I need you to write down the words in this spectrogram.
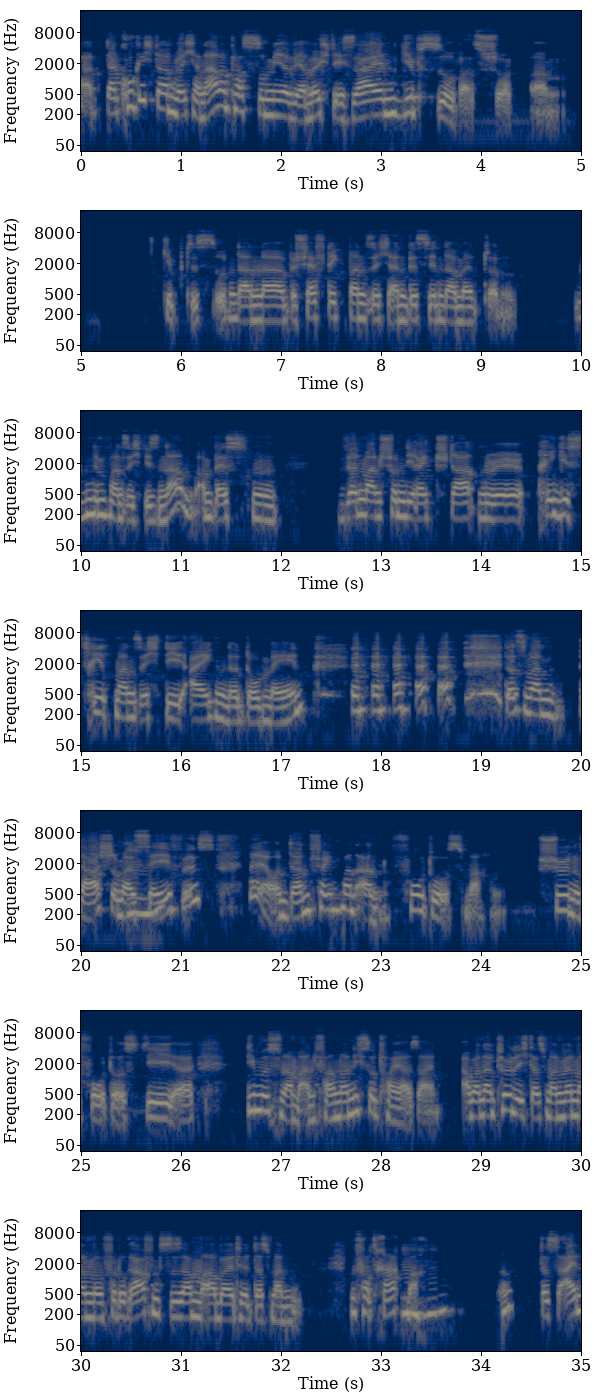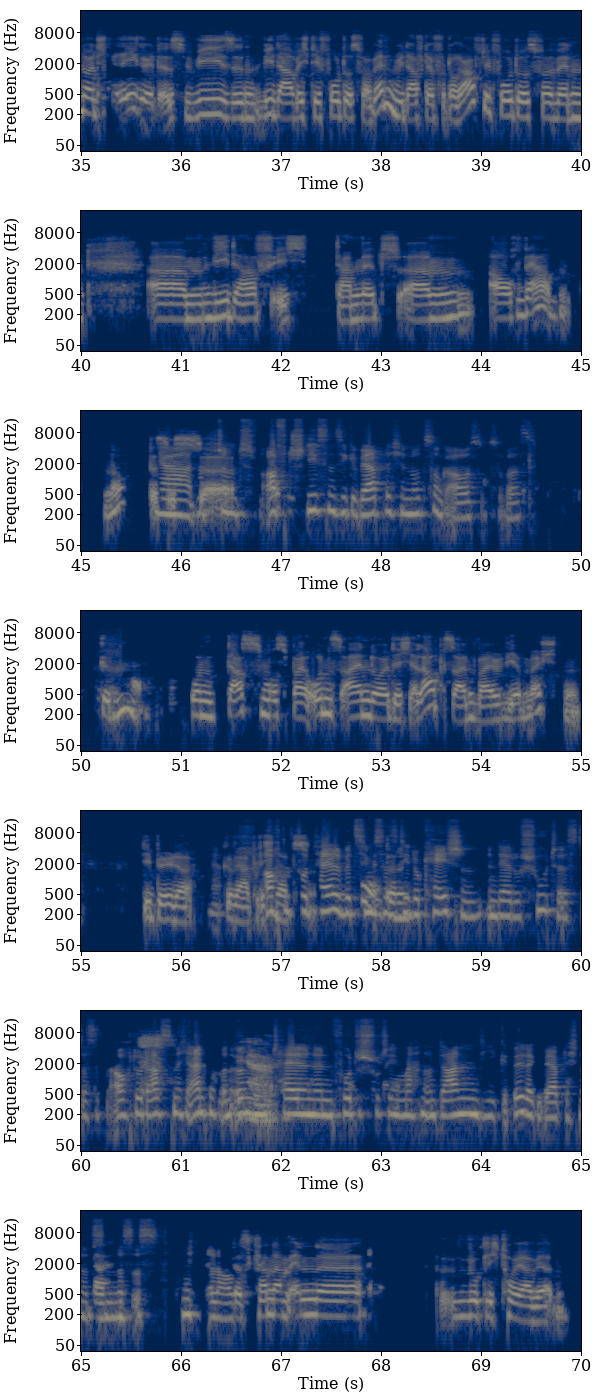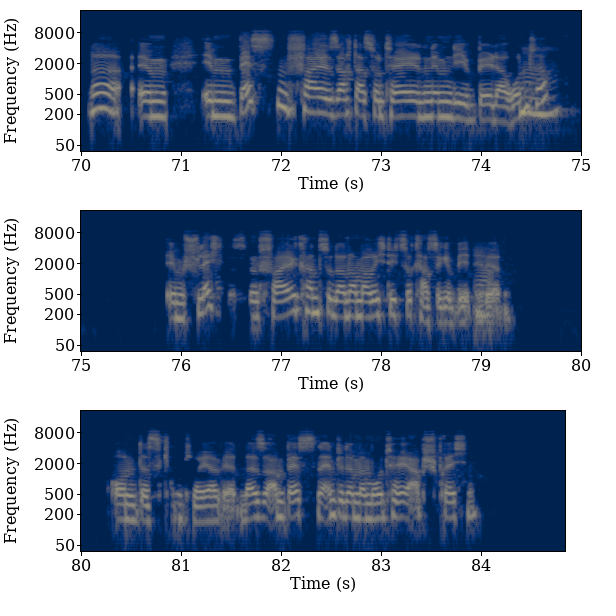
Ja, da gucke ich dann, welcher Name passt zu mir, wer möchte ich sein, gibt es sowas schon. Ähm, gibt es und dann äh, beschäftigt man sich ein bisschen damit, dann nimmt man sich diesen Namen. Am besten wenn man schon direkt starten will, registriert man sich die eigene Domain, dass man da schon mal mhm. safe ist. Naja, und dann fängt man an, Fotos machen. Schöne Fotos, die, äh, die müssen am Anfang noch nicht so teuer sein. Aber natürlich, dass man, wenn man mit einem Fotografen zusammenarbeitet, dass man einen Vertrag macht. Mhm ne? dass eindeutig geregelt ist, wie, sind, wie darf ich die Fotos verwenden, wie darf der Fotograf die Fotos verwenden, ähm, wie darf ich damit ähm, auch werben. Ne? Das ja, ist, das stimmt. Äh, Oft schließen sie gewerbliche Nutzung aus und sowas. Genau. Und das muss bei uns eindeutig erlaubt sein, weil wir möchten die Bilder ja. gewerblich auch nutzen. Auch das Hotel beziehungsweise oh, die Location, in der du shootest. Das ist auch, du darfst nicht einfach in irgendeinem ja. Hotel ein Fotoshooting machen und dann die Bilder gewerblich nutzen. Nein. Das ist nicht erlaubt. Das kann am Ende wirklich teuer werden. Ne? Im, Im besten Fall sagt das Hotel, nimm die Bilder runter. Mhm. Im schlechtesten Fall kannst du da nochmal richtig zur Kasse gebeten ja. werden. Und das kann teuer werden. Also am besten entweder mit dem Hotel absprechen.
